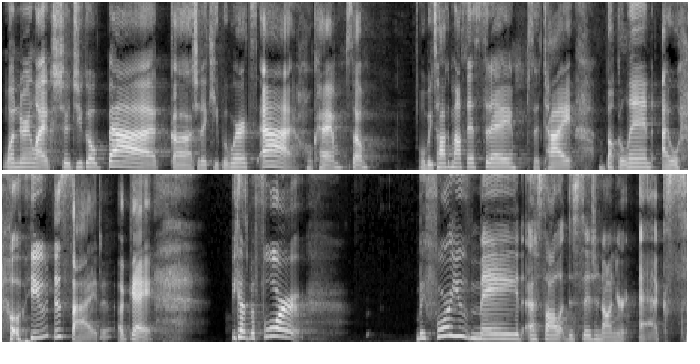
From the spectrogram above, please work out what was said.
Wondering, like, should you go back? Uh, should I keep it where it's at? Okay. So we'll be talking about this today. Sit tight, buckle in. I will help you decide. Okay. Because before, before you've made a solid decision on your ex,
